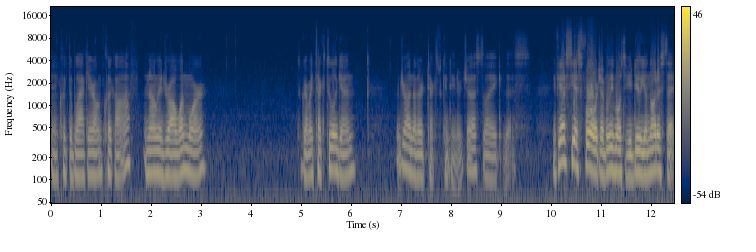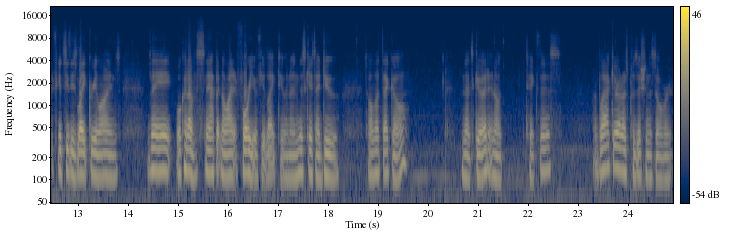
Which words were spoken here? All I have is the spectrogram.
And click the black arrow and click off. And now I'm going to draw one more grab my text tool again and draw another text container just like this. If you have CS4, which I believe most of you do, you'll notice that if you can see these light green lines, they will kind of snap it and align it for you if you'd like to. And in this case, I do. So I'll let that go. And that's good. And I'll take this, my black arrow, and I'll position this over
